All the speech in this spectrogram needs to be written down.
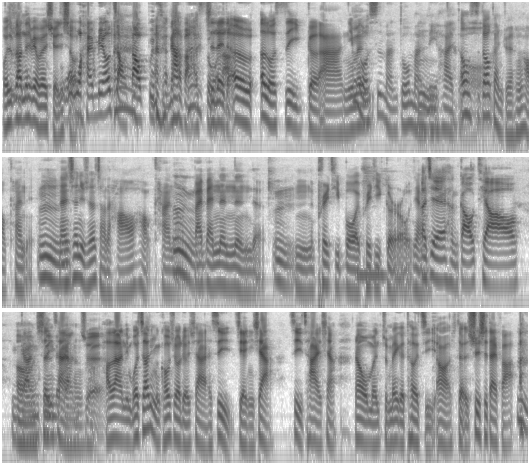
我是不知道那边有没有选手。我还没有找到布吉纳法索之类的，俄俄罗斯一个啊，你们俄罗斯蛮多蛮厉害的哦，俄罗斯都感觉很好看诶，嗯。男生女生都长得好好看哦，嗯。白白嫩嫩的，嗯，嗯，pretty boy，pretty girl 这样。而。且很高挑，嗯，身材很好。好啦，你我知道你们口水有流下来，自己剪一下，自己擦一下。然后我们准备一个特辑啊等蓄势待发。嗯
